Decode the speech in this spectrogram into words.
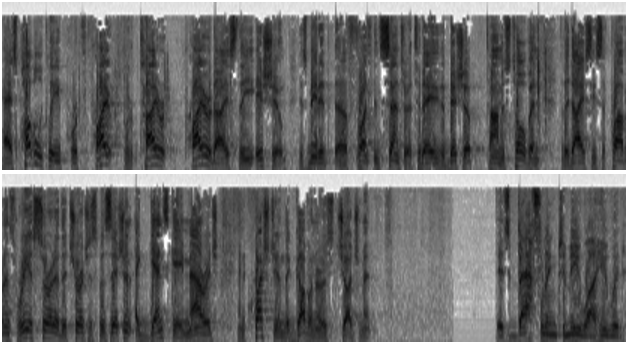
has publicly prioritized the issue, has made it uh, front and center. Today, the Bishop, Thomas Tobin, of the Diocese of Providence, reasserted the Church's position against gay marriage and questioned the Governor's judgment. It's baffling to me why he would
